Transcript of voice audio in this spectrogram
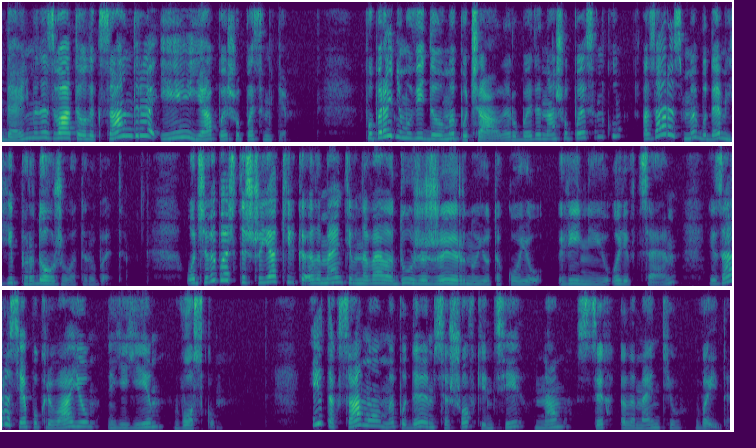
день, мене звати Олександра і я пишу писанки. В попередньому відео ми почали робити нашу писанку, а зараз ми будемо її продовжувати робити. Отже, ви бачите, що я кілька елементів навела дуже жирною такою лінією олівцем, і зараз я покриваю її воском. І так само ми подивимося, що в кінці нам з цих елементів вийде.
